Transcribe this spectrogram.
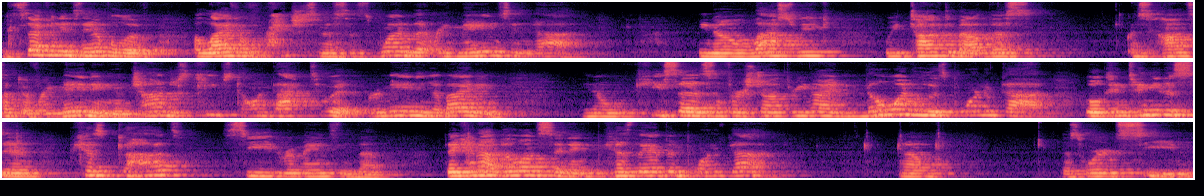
The second example of a life of righteousness is one that remains in God. You know, last week we talked about this, this concept of remaining, and John just keeps going back to it remaining, abiding. You know, he says in 1 John 3 9, no one who is born of God will continue to sin because God's seed remains in them. They cannot go on sinning because they have been born of God. Now, this word seed,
